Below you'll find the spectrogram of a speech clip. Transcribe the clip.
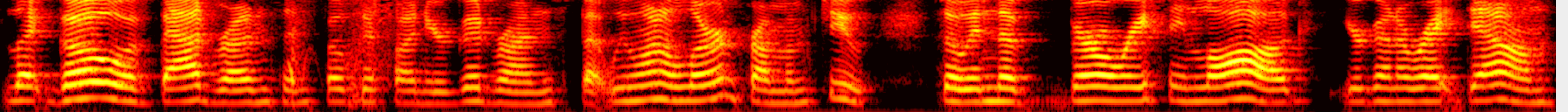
let go of bad runs and focus on your good runs but we want to learn from them too. So in the barrel racing log you're going to write down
